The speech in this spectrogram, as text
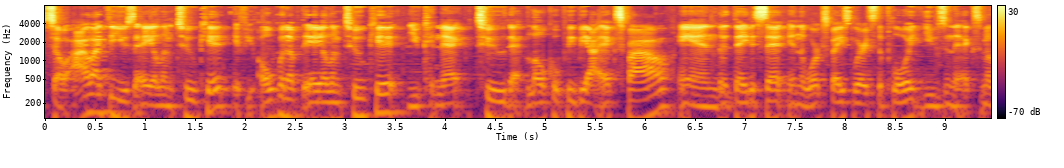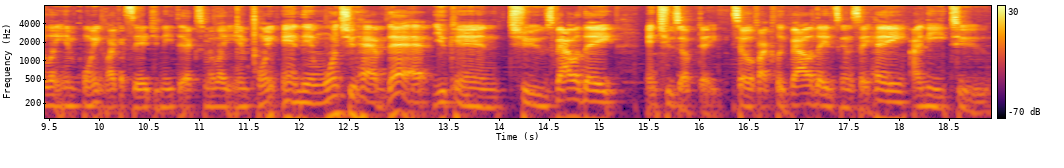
So I like to use the ALM toolkit. If you open up the ALM toolkit, you connect to that local PBIX file and the data set in the workspace where it's deployed using the XMLA endpoint. Like I said, you need the XMLA endpoint. And then once you have that, you can choose validate and choose update. So if I click validate, it's gonna say, hey, I need to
